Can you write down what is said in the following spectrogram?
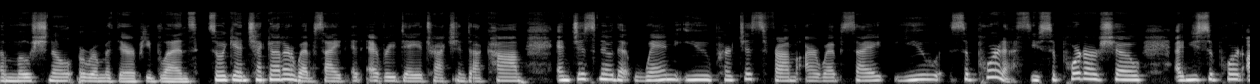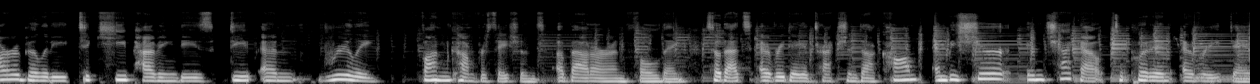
emotional aromatherapy blends. So again, check out our website at everydayattraction.com and just know that when you purchase from our website, you support us. You support our show and you support our ability to keep having these deep and really fun conversations about our unfolding. So that's everydayattraction.com and be sure in checkout to put in everyday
